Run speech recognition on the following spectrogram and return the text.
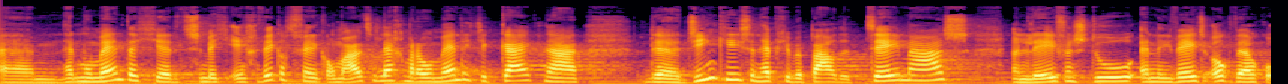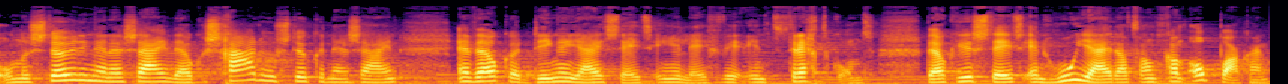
um, het moment dat je, het is een beetje ingewikkeld vind ik om uit te leggen, maar op het moment dat je kijkt naar de Jinkies, dan heb je bepaalde thema's, een levensdoel en je weet ook welke ondersteuningen er zijn, welke schaduwstukken er zijn en welke dingen jij steeds in je leven weer in terecht komt. Welke je steeds en hoe jij dat dan kan oppakken.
